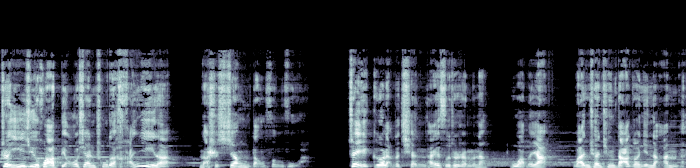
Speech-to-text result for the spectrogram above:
这一句话表现出的含义呢，那是相当丰富啊！这哥俩的潜台词是什么呢？我们呀，完全听大哥您的安排，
